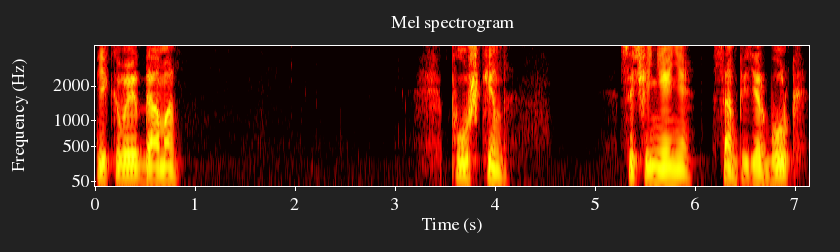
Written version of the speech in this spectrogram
«Пиковая дама», Пушкин, сочинение, Санкт-Петербург,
